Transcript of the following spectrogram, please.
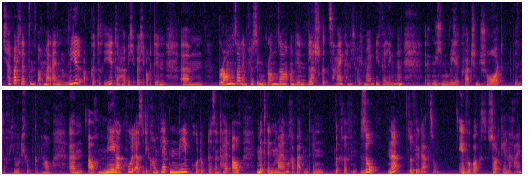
Ich habe euch letztens auch mal ein Reel abgedreht. Da habe ich euch auch den ähm, Bronzer, den flüssigen Bronzer und den Blush gezeigt. Kann ich euch mal im i verlinken. Nicht ein Reel, Quatsch, ein Short. Wir sind auf YouTube, genau. Ähm, auch mega cool. Also die kompletten Nähprodukte sind halt auch mit in meinem Rabatt mit inbegriffen. So, ne? So viel dazu. Infobox, schaut gerne rein.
